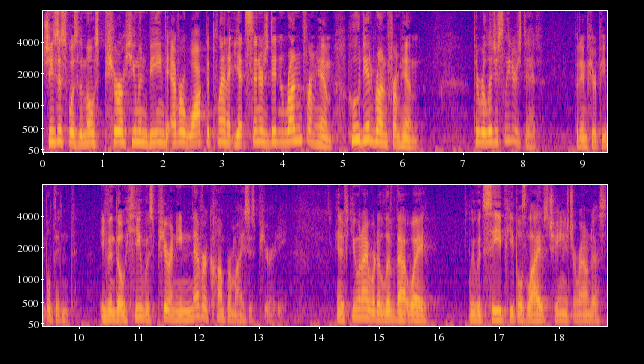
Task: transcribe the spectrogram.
Jesus was the most pure human being to ever walk the planet, yet sinners didn't run from him. Who did run from him? The religious leaders did, but impure people didn't, even though he was pure and he never compromised his purity. And if you and I were to live that way, we would see people's lives changed around us.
